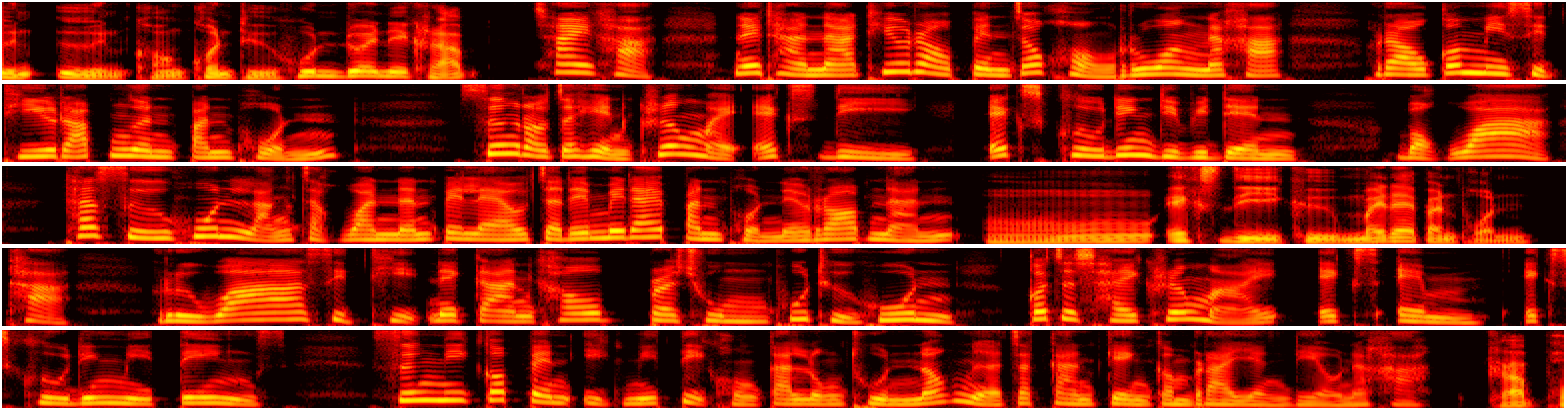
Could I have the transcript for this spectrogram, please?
อื่น ๆ ของคนถือหุ้นด้วยนี่ครับ ใช่ค่ะ ในฐานะที่เราเป็นเจ้าของร่วงนะคะ เราก็มีสิทธิรับเงินปันผล ซึ่งเราจะเห็นเครื่องหมาย XD excluding dividend บอกว่า ถ้าซื้อหุ้นหลังจากวันนั้นไปแล้วจะได้ไม่ได้ปันผลในรอบนั้น อ๋อ XD คือไม่ได้ปันผล ค่ะ หรือว่าสิทธิในการเข้าประชุมผู้ถือหุ้น ก็จะใช้เครื่องหมาย XM excluding meetings ซึ่งนี่ก็เป็นอีกมิติของการลงทุนนอกเหนือจากการเก็งกำไรอย่างเดียวนะคะ ครับผ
